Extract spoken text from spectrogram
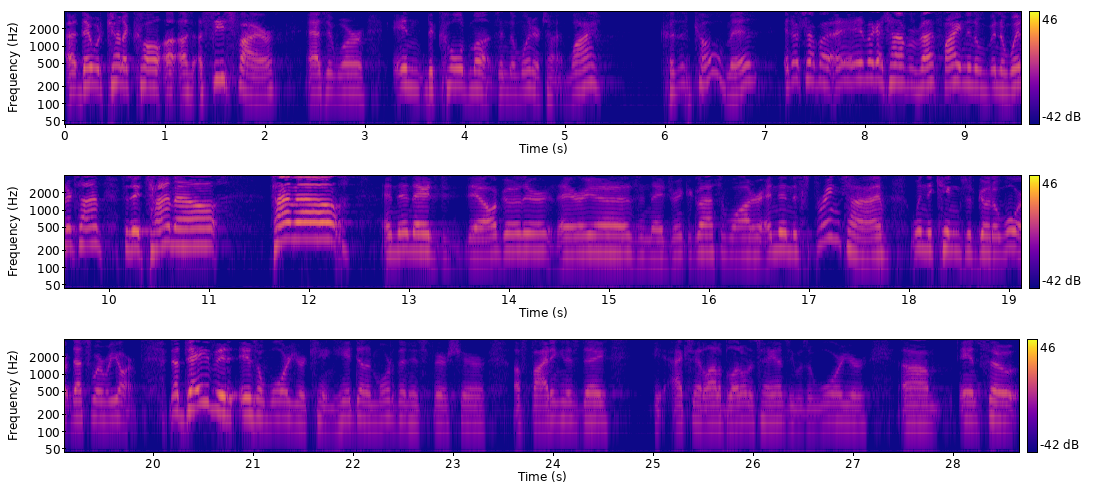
uh, they would kind of call a, a, ceasefire, as it were, in the cold months, in the wintertime. Why? Because it's cold, man. And anybody got time for fighting in the, in the wintertime? So they time out, time out, and then they they all go to their areas and they drink a glass of water. And then the springtime, when the kings would go to war, that's where we are. Now David is a warrior king. He had done more than his fair share of fighting in his day. He actually had a lot of blood on his hands. He was a warrior. Um, and so,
